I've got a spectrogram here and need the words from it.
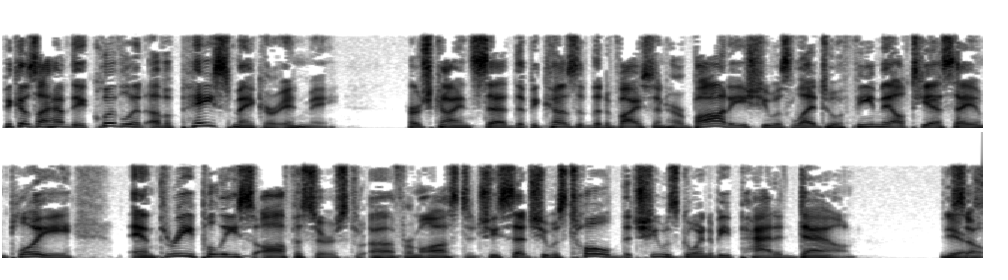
because I have the equivalent of a pacemaker in me. Hirschkind said that because of the device in her body, she was led to a female TSA employee and three police officers uh, from Austin. She said she was told that she was going to be patted down. Yes. So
